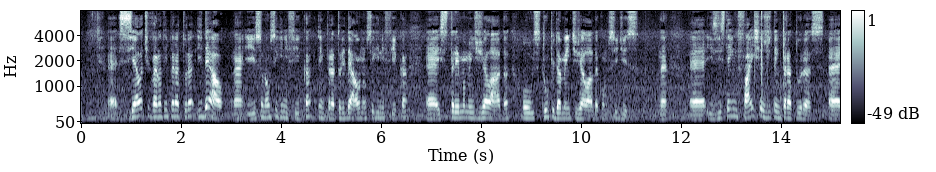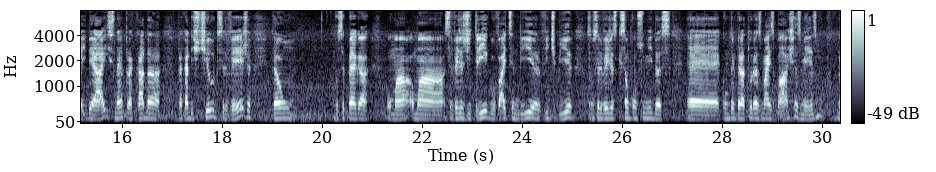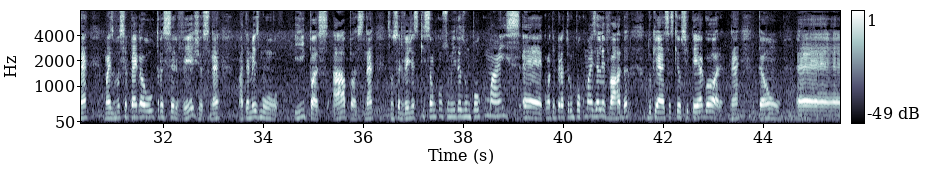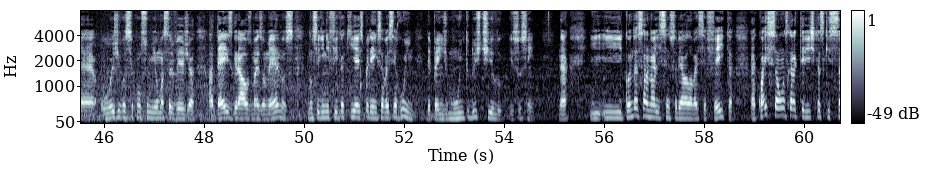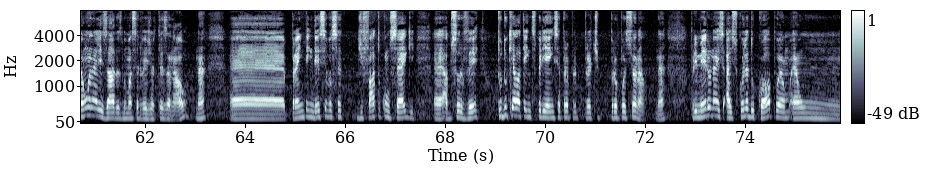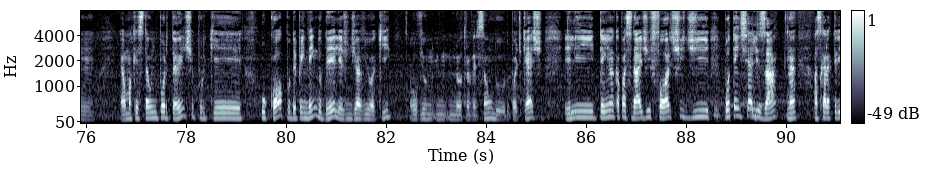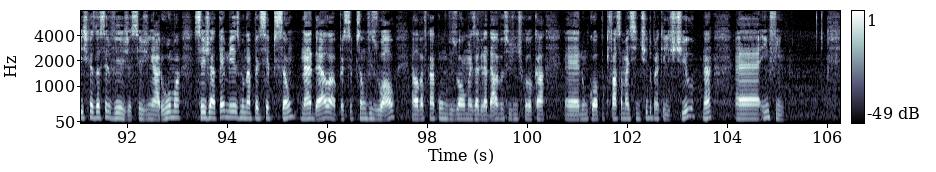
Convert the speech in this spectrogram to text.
é, se ela tiver na temperatura ideal, né? E isso não significa temperatura ideal, não significa é, extremamente gelada ou estupidamente gelada, como se diz, né? É, existem faixas de temperaturas é, ideais, né, para cada para cada estilo de cerveja. Então você pega uma, uma cervejas de trigo, Weizenbier, Witbier, são cervejas que são consumidas é, com temperaturas mais baixas mesmo, né? Mas você pega outras cervejas, né? Até mesmo IPAs, APAs, né? São cervejas que são consumidas um pouco mais, é, com a temperatura um pouco mais elevada do que essas que eu citei agora, né? Então, é, hoje você consumir uma cerveja a 10 graus mais ou menos não significa que a experiência vai ser ruim, depende muito do estilo, isso sim. Né? E, e quando essa análise sensorial ela vai ser feita, é, quais são as características que são analisadas numa cerveja artesanal, né? É, para entender se você de fato consegue é, absorver tudo que ela tem de experiência para te proporcionar, né? Primeiro, né, a escolha do copo é é, um, é uma questão importante porque o copo, dependendo dele, a gente já viu aqui, ouviu em, em outra versão do, do podcast, ele tem a capacidade forte de potencializar né, as características da cerveja, seja em aroma, seja até mesmo na percepção né, dela, percepção visual. Ela vai ficar com um visual mais agradável se a gente colocar é, num copo que faça mais sentido para aquele estilo, né? É, enfim.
